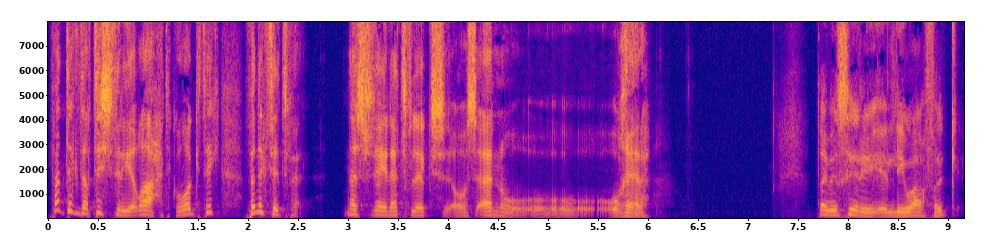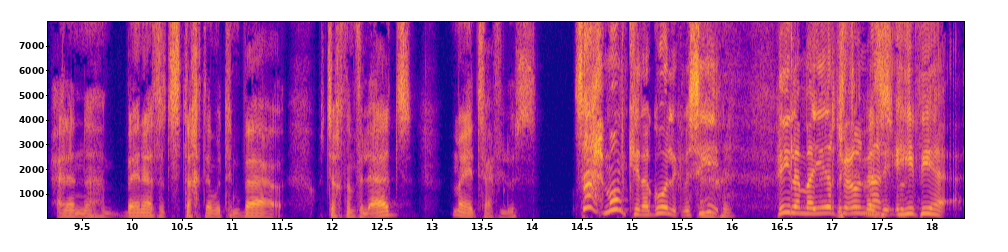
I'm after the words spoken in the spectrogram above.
فأنت تقدر تشتري راحتك ووقتك فإنك تدفع. نفس زي نتفلكس أو إس إن وغيره. طيب يصير اللي يوافق على إنه بياناته تستخدم وتنباع وتستخدم في الآدز ما يدفع فلوس. صح ممكن أقول لك بس هي هي لما بس, يرجعون بس الناس هي فيها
